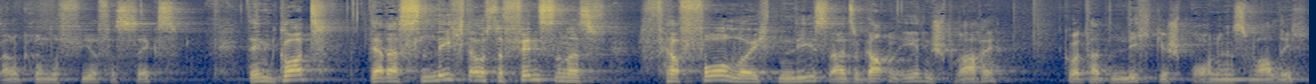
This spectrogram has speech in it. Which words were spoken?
2. Korinther 4, Vers 6. Denn Gott, der das Licht aus der Finsternis hervorleuchten ließ, also Garten Eden Sprache, Gott hat Licht gesprochen und es war Licht.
